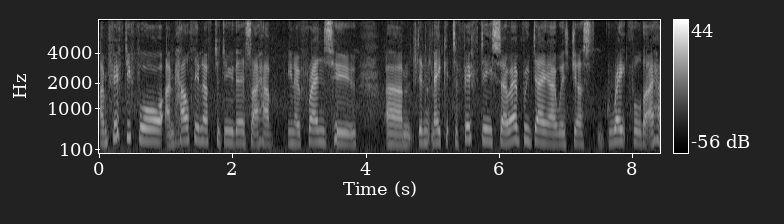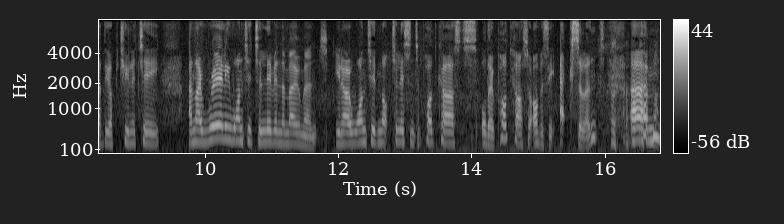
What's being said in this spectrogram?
I'm 54, I'm healthy enough to do this. I have, you know, friends who um, didn't make it to 50. So every day I was just grateful that I had the opportunity. And I really wanted to live in the moment. You know, I wanted not to listen to podcasts, although podcasts are obviously excellent. Um,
